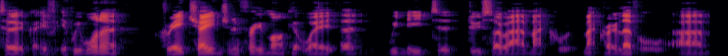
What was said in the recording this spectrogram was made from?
to if if we want to create change in a free market way, then we need to do so at a macro macro level. Um,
